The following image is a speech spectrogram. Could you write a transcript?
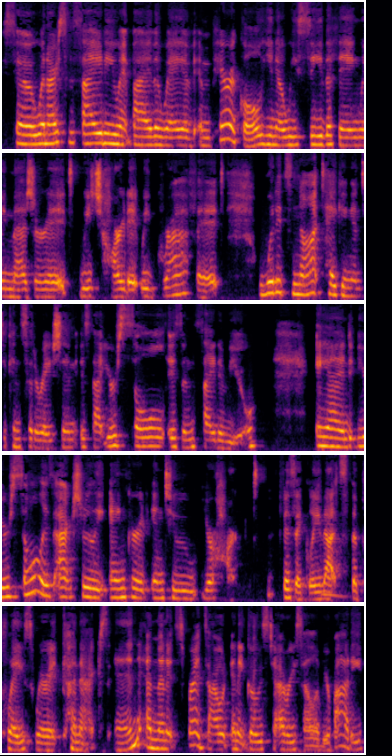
So when our society went by the way of empirical, you know, we see the thing, we measure it, we chart it, we graph it. What it's not taking into consideration is that your soul is inside of you. And your soul is actually anchored into your heart physically that's the place where it connects in and then it spreads out and it goes to every cell of your body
